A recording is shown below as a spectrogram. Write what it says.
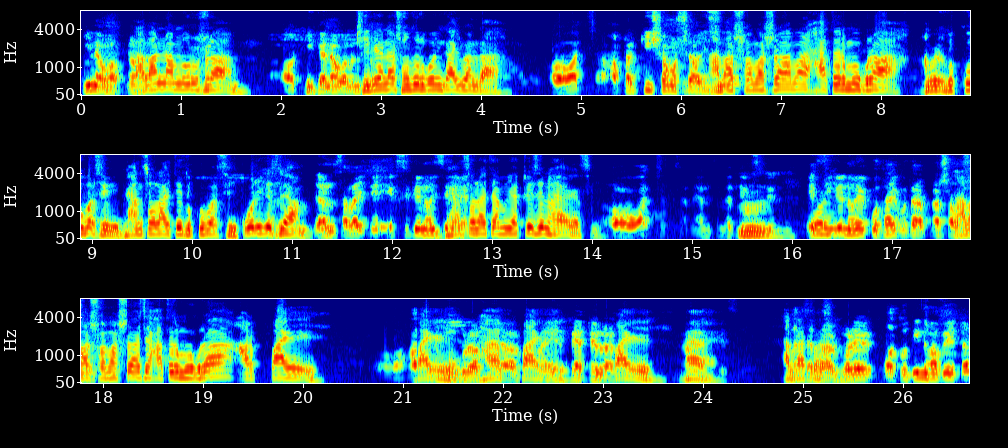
কি নাম আপনার? আমার নাম নুর ইসলাম। ঠিকানা বলেন? ঠিকানা সুন্দরগঞ্জ গাইবান্ধা। ও আচ্ছা। আপনার কি সমস্যা হয়েছে আমার সমস্যা আমার হাতের মুগরা আমার দুঃখ পাচ্ছি ভ্যান চলাইতে দুঃখ পাচ্ছি পড়ে গেছিলাম। ভ্যান চালাইতে অ্যাক্সিডেন্ট হয়েছে? ভ্যান চলাইতে আমি অ্যাক্সিডেন্ট হয়ে গেছি ও আচ্ছা আচ্ছা আমার সমস্যা আছে হাতের মুগরা আর পায়ে। পায়ে, হ্যাঁ, আর পায়ে, পায়ে। হ্যাঁ। আঘাত আচ্ছা, পাচ্ছি তারপরে কতদিন হবে এটা?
